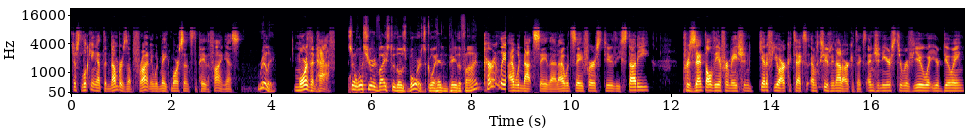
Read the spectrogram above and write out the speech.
just looking at the numbers up front, it would make more sense to pay the fine. Yes. Really? More than half. So, what's your advice to those boards? Go ahead and pay the fine? Currently, I would not say that. I would say first do the study, present all the information, get a few architects, um, excuse me, not architects, engineers to review what you're doing,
